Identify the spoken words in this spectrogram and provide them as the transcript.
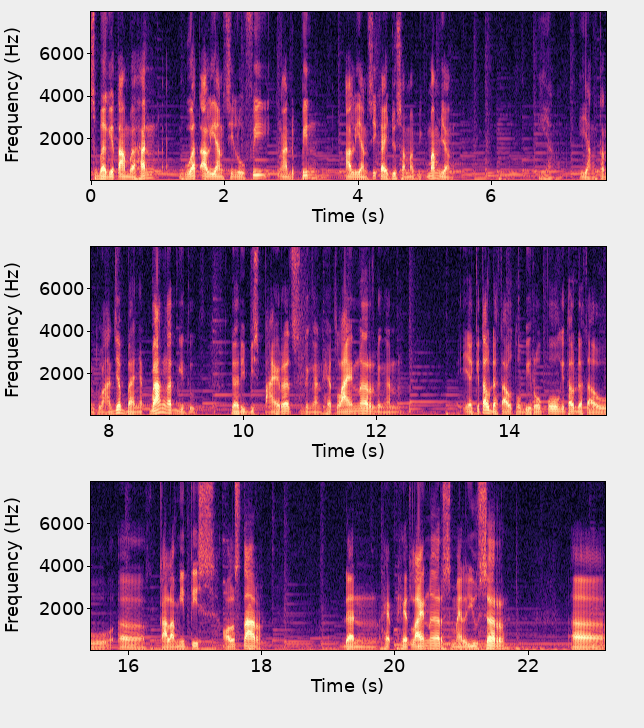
sebagai tambahan buat aliansi Luffy ngadepin aliansi Kaido sama Big Mom yang yang yang tentu aja banyak banget gitu. Dari Beast Pirates dengan headliner dengan ya kita udah tahu Tobi Ropo kita udah tahu uh, Calamities All Star dan headliner Smile User uh,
